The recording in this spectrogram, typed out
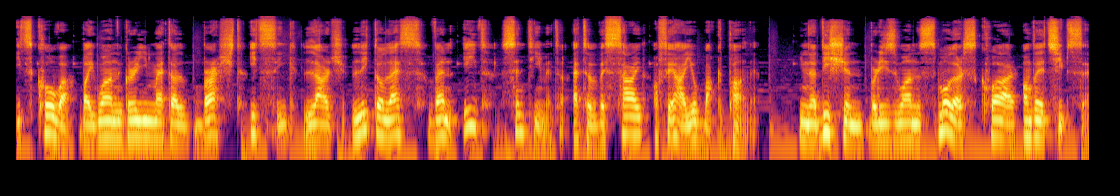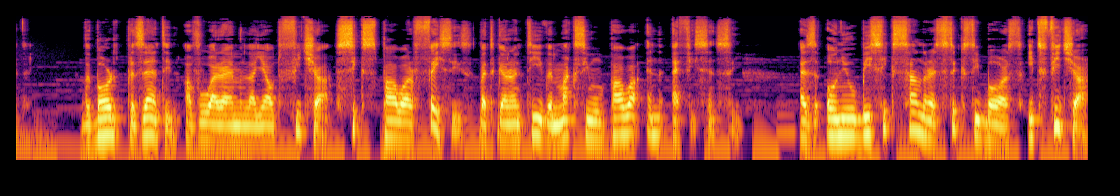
is covered by one grey metal brushed heatsink large little less than 8 cm at the side of the I.O. back panel. In addition, there is one smaller square on the chipset. The board presented a VRM layout feature 6 power phases that guarantee the maximum power and efficiency. As all new B660 boards, it features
